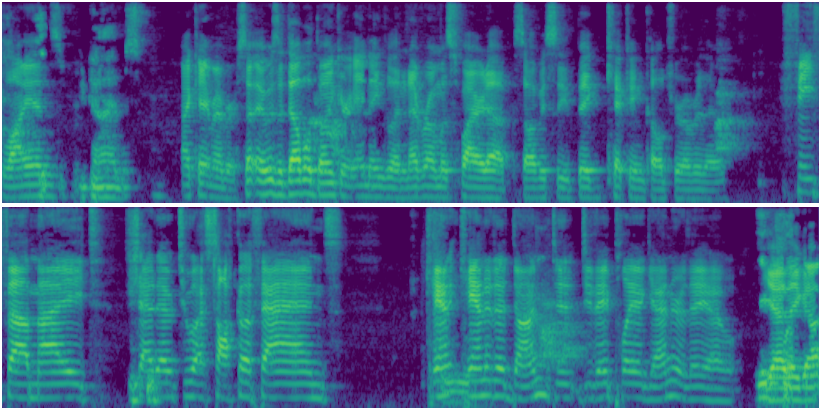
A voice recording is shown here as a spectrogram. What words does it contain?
Lions. Two times. I can't remember. So it was a double doinker in England, and everyone was fired up. So obviously, big kicking culture over there. FIFA, mate. Shout out to our soccer fans. Can Canada done? Do, do they play again or are they out? yeah, they got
